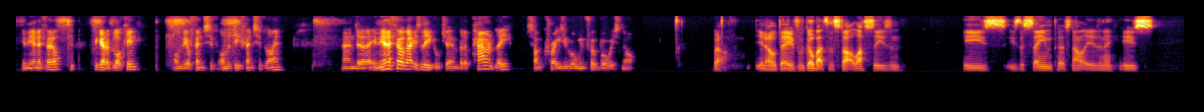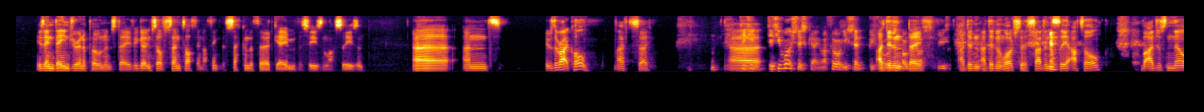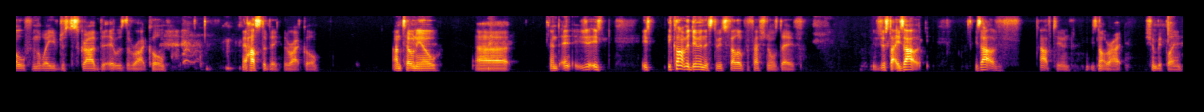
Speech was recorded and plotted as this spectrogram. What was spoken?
in the NFL, to get a block in on the offensive on the defensive line. And uh, in the NFL, that is legal, Jem. But apparently, some crazy rule in football, it's not. Well, you know, Dave, we go back to the start of last season. He's he's the same personality, isn't he? He's he's endangering opponents, Dave. He got himself sent off in I think the second or third game of the season last season. Uh, and it was the right call, I have to say. Did Uh, you did you watch this game? I thought you said before. I didn't, podcast you- I didn't I didn't watch this. I didn't see it at all. But I just know from the way you've just described it, it was the right call. It has to be the right call. Antonio, uh, and, and he's, he's, he can't be doing this to his fellow professionals, Dave. He's just that he's out he's out of out of tune. He's not right. He shouldn't be playing.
